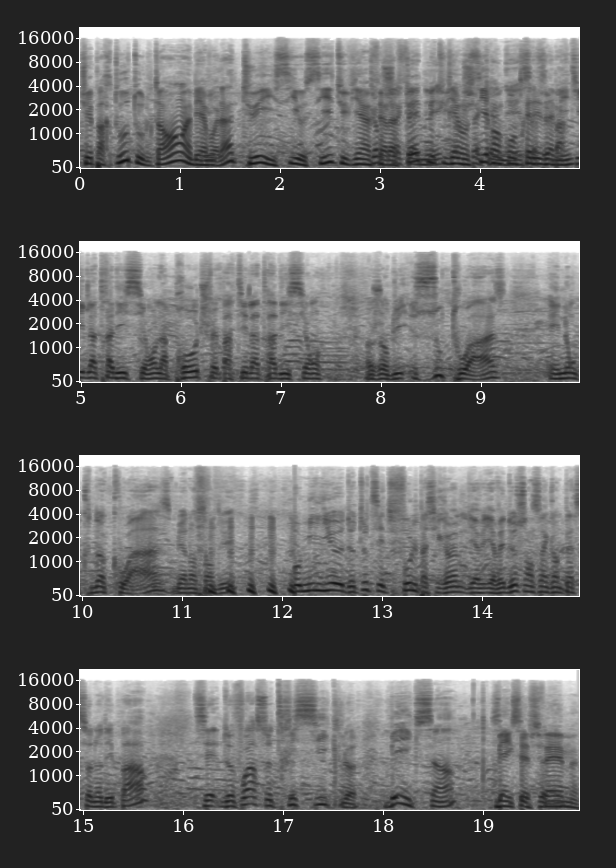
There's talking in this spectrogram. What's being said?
Tu es partout, tout le temps. Eh bien Oui. voilà, tu es ici aussi, tu viens Comme faire la fête, année, mais tu viens aussi chaque année, rencontrer ça des fait amis. partie de la tradition. L'approach fait partie de la tradition aujourd'hui zoutoise et non knockoise, bien entendu. Au milieu de toute cette foule, parce qu'il y avait 250 personnes au départ, c'est de voir ce tricycle BX1. BXFM.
